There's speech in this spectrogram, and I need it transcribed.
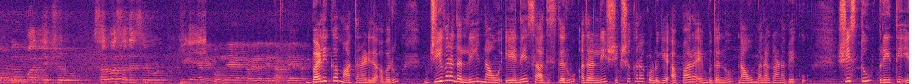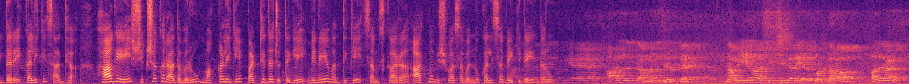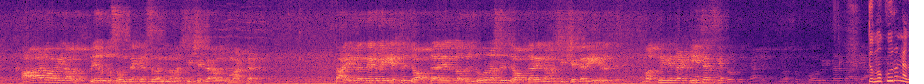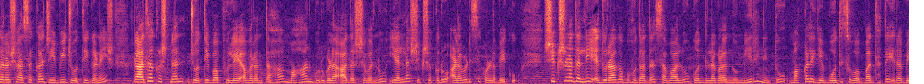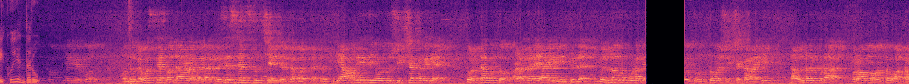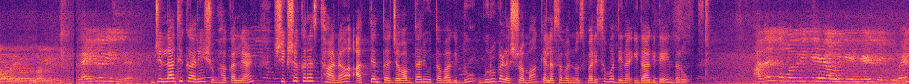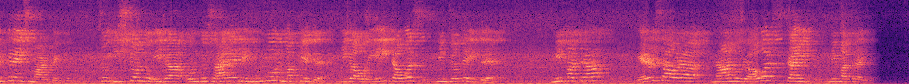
ಉಪಾಧ್ಯಕ್ಷರು ಸರ್ವ ಸದಸ್ಯರುಗಳು ಹೀಗೆ ಬಳಿಕ ಮಾತನಾಡಿದ ಅವರು ಜೀವನದಲ್ಲಿ ನಾವು ಏನೇ ಸಾಧಿಸಿದರೂ ಅದರಲ್ಲಿ ಶಿಕ್ಷಕರ ಕೊಡುಗೆ ಅಪಾರ ಎಂಬುದನ್ನು ನಾವು ಮನಗಾಣಬೇಕು. ಶಿಸ್ತು ಪ್ರೀತಿ ಇದ್ದರೆ ಕಲಿಕೆ ಸಾಧ್ಯ. ಹಾಗೆಯೇ ಶಿಕ್ಷಕರಾದವರು ಮಕ್ಕಳಿಗೆ ಪಠ್ಯದ ಜೊತೆಗೆ ವಿನಯವಂತಿಕೆ ಸಂಸ್ಕಾರ ಆತ್ಮವಿಶ್ವಾಸವನ್ನು ಕಲಿಸಬೇಕಿದೆ ಎಂದರು. ನಾವು ಏನೋ ಶಿಕ್ಷಕರು ಹೇಳ್ಕೊಡ್ತಾರೋ ಅದನ್ನ ಆಳವಾಗಿ ನಾವು ಬೇರೂರಿಸುವಂತ ಕೆಲಸವನ್ನು ನಮ್ಮ ಶಿಕ್ಷಕರು ಅವತ್ತು ಮಾಡ್ತಾರೆ. ತಾಯಿ ತಂದೆಗಳಿಗೆ ಎಷ್ಟು ಜವಾಬ್ದಾರಿ ಇರುತ್ತೋ ಅದು ನೂರಷ್ಟು ಜವಾಬ್ದಾರಿ ನಮ್ಮ ಶಿಕ್ಷಕರಿಗೆ ಇರುತ್ತೆ. ಮಕ್ಕಳಿಗೆಲ್ಲ ಟೀಚರ್ಸ್ಗೆ ತುಮಕೂರು ನಗರ ಶಾಸಕ ಜಿಬಿ ಜ್ಯೋತಿ ಗಣೇಶ್ ರಾಧಾಕೃಷ್ಣನ್ ಜ್ಯೋತಿಬಾ ಫುಲೆ ಅವರಂತಹ ಮಹಾನ್ ಗುರುಗಳ ಆದರ್ಶವನ್ನು ಎಲ್ಲ ಶಿಕ್ಷಕರು ಅಳವಡಿಸಿಕೊಳ್ಳಬೇಕು. ಶಿಕ್ಷಣದಲ್ಲಿ ಎದುರಾಗಬಹುದಾದ ಸವಾಲು ಗೊಂದಲಗಳನ್ನು ಮೀರಿ ನಿಂತು ಮಕ್ಕಳಿಗೆ ಬೋಧಿಸುವ ಬದ್ಧತೆ ಇರಬೇಕು ಎಂದರು. ಒಂದು ವ್ಯವಸ್ಥೆ ಬದಲಾವಣೆ ಆದಾಗ ರೆಸಿಸ್ಟೆನ್ಸ್ ಟು ಚೇಂಜ್ ಅಂತ ಬರ್ತಾ ಅದು ಯಾವ ರೀತಿ ಒಂದು ಶಿಕ್ಷಕರಿಗೆ ದೊಡ್ಡ ಒಂದು ಅಡೆತಡೆಯಾಗಿ ನಿಂತಿದೆ ಇವೆಲ್ಲರೂ ಕೂಡ ಉತ್ತಮ ಶಿಕ್ಷಕರಾಗಿ ತಾವೆಲ್ಲರೂ ಕೂಡ ಹೊರಹೊಮ್ಮುವಂತ ವಾತಾವರಣ ಇವತ್ತು ನಾವಿದೆ. ಲೈಬ್ರರೀಸ್ ಇದೆ. ಜಿಲ್ಲಾಧಿಕಾರಿ ಶುಭಾ ಕಲ್ಯಾಣ್ ಶಿಕ್ಷಕರ ಸ್ಥಾನ ಅತ್ಯಂತ ಜವಾಬ್ದಾರಿಯುತವಾಗಿದ್ದು ಗುರುಗಳ ಶ್ರಮ ಕೆಲಸವನ್ನು ಸ್ಮರಿಸುವ ದಿನ ಇದಾಗಿದೆ ಎಂದರು. ಅದನ್ನು ಓದಲಿಕ್ಕೆ ಅವರಿಗೆ ಹೇಳಬೇಕು ಎನ್ಕರೇಜ್ ಮಾಡಬೇಕು. ಸೊ ಇಷ್ಟೊಂದು ಈಗ ಒಂದು ಶಾಲೆಯಲ್ಲಿ ಮುನ್ನೂರು ಮಕ್ಕಳಿದ್ರೆ ಈಗ ಅವ್ರು ಏಯ್ಟ್ ಅವರ್ಸ್ ನಿಮ್ಮ ಜೊತೆ ಇದ್ರೆ ನಿಮ್ಮ ಹತ್ರ ಎರಡು ಸಾವಿರ ನಾನ್ನೂರು ಅವರ್ಸ್ ಟೈಮ್ ನಿಮ್ಮ ಹತ್ರ ಇದೆ.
